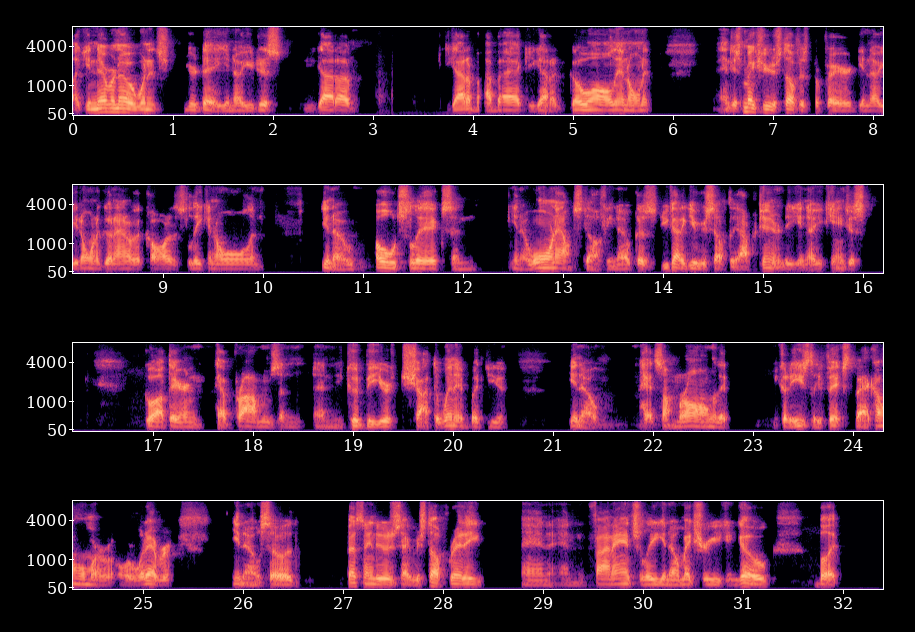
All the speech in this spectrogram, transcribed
like you never know when it's your day, you know, you just you gotta you gotta buy back, you gotta go all in on it and just make sure your stuff is prepared. You know, you don't want to go down with a car that's leaking oil and, you know, old slicks and, you know, worn out stuff, you know, because you got to give yourself the opportunity. You know, you can't just go out there and have problems and and it could be your shot to win it, but you you know had something wrong that you could easily fixed back home or or whatever, you know. So best thing to do is have your stuff ready and and financially, you know, make sure you can go, but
